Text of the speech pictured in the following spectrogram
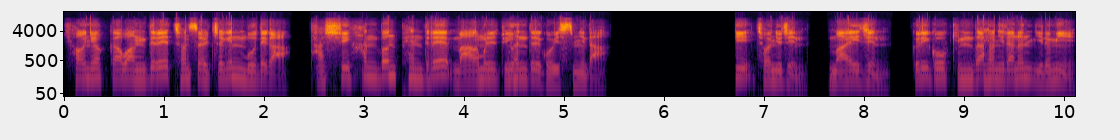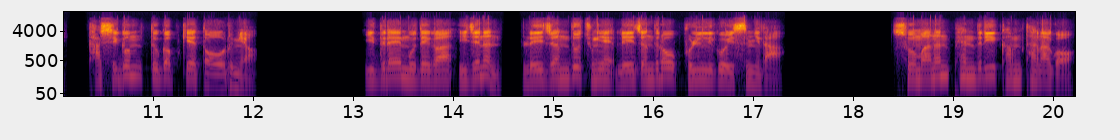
현역 가왕들의 전설적인 무대가 다시 한번 팬들의 마음을 뒤흔들고 있습니다. 이 전유진, 마이진, 그리고 김다현이라는 이름이 다시금 뜨겁게 떠오르며 이들의 무대가 이제는 레전드 중의 레전드로 불리고 있습니다. 수많은 팬들이 감탄하고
